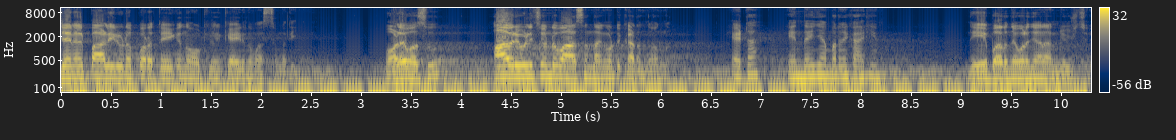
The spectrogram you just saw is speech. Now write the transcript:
ജനൽപ്പാളിയിലൂടെ പുറത്തേക്ക് നോക്കി നിൽക്കായിരുന്നു വസുമതി. മോളെ വസു അവരെ വിളിച്ചുകൊണ്ട് വാസന്ത അങ്ങോട്ട് കടന്നു വന്നു. ഏട്ടാ എന്തായി ഞാൻ പറഞ്ഞ കാര്യം? നീ പറഞ്ഞ പോലെ ഞാൻ അന്വേഷിച്ചു.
